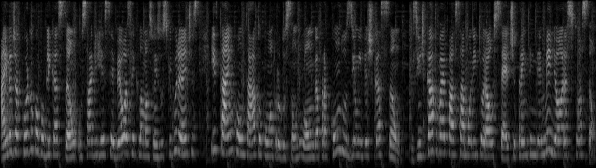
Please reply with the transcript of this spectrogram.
Ainda de acordo com a publicação, o SAG recebeu as reclamações dos figurantes e está em contato com a produção do longa para conduzir uma investigação. O sindicato vai passar a monitorar o set para entender melhor a situação.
